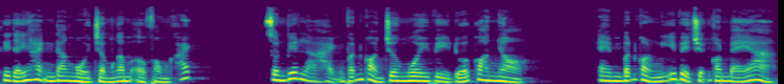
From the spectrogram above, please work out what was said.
Thì thấy Hạnh đang ngồi trầm ngâm ở phòng khách. Xuân biết là Hạnh vẫn còn chưa nguôi vì đứa con nhỏ. Em vẫn còn nghĩ về chuyện con bé à?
